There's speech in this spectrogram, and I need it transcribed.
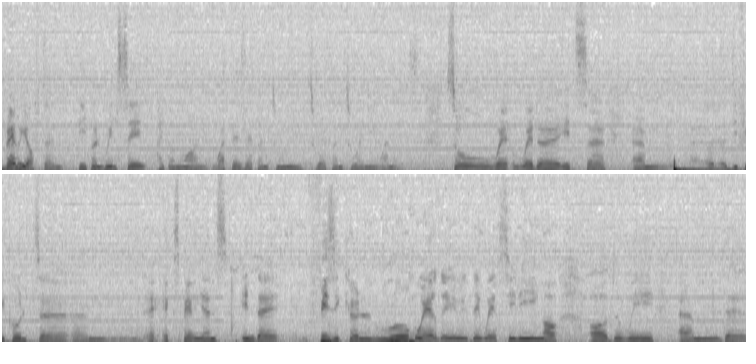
very often people will say, I don't want what has happened to me to happen to anyone else. So whe- whether it's uh, um, a, a difficult uh, um, experience in the physical room where they, they were sitting or, or the way um, the,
